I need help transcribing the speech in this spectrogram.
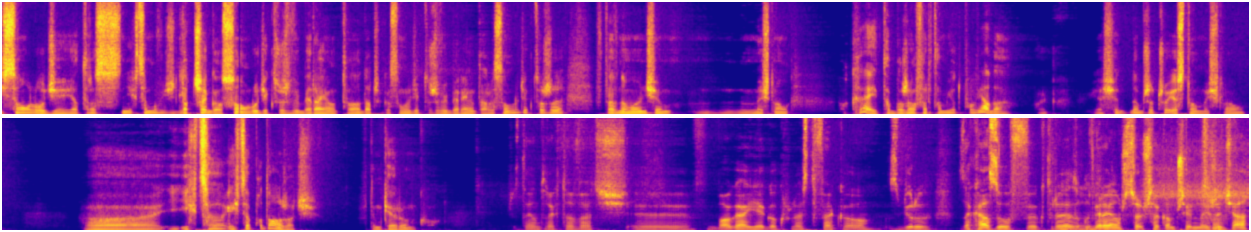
I są ludzie, ja teraz nie chcę mówić dlaczego są ludzie, którzy wybierają to, dlaczego są ludzie, którzy wybierają to, ale są ludzie, którzy w pewnym momencie myślą, okej, ta Boża oferta mi odpowiada. Tak? Ja się dobrze czuję z tą myślą e, i, i, chcę, i chcę podążać w tym kierunku. Przestają traktować y, Boga i Jego Królestwo jako zbiór zakazów, y, które Mhm. odbierają wszel- wszelką przyjemność Tak. życia.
